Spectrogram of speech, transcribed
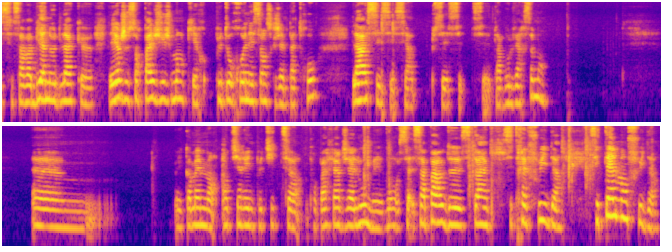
ça va bien au-delà que. D'ailleurs, je ne sors pas le jugement qui est plutôt renaissance que j'aime pas trop. Là, c'est, un, bouleversement. Euh, vais quand même en tirer une petite pour pas faire de jaloux, mais bon, ça, parle de. C'est, très fluide. Hein. C'est tellement fluide. Hein.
